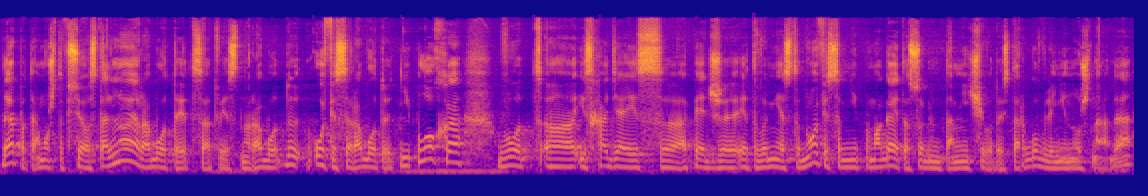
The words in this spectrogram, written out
Да, потому что все остальное работает, соответственно, работ... ну, офисы работают неплохо, вот, э, исходя из, опять же, этого места, но офисам не помогает особенно там ничего, то есть торговля не нужна. Да?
